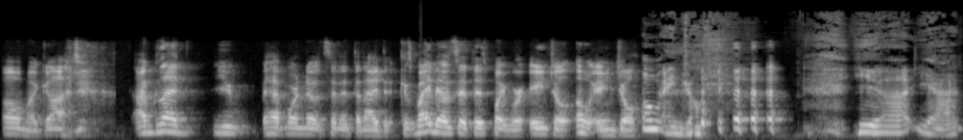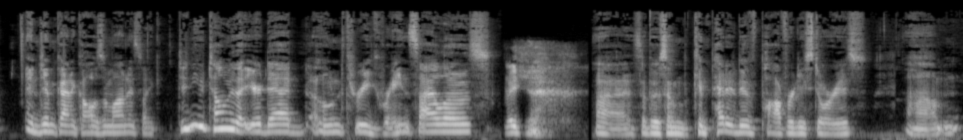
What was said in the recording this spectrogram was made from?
Oh my god. I'm glad you had more notes in it than I did because my notes at this point were Angel. Oh, Angel. Oh, Angel. yeah, yeah. And Jim kind of calls him on. it. It's like, didn't you tell me that your dad owned three grain silos? Yeah. Uh, so there's some competitive poverty stories. Um,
